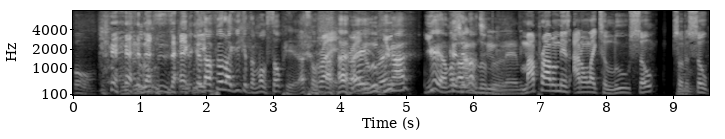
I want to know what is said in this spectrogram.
boom. that's exactly. Because I feel like you get the most soap here. That's all Right, right. right. The loofah right? guy. Yeah, I'm a, I Shout love out you, man. My problem is I don't like to lose soap, so Mm. the soap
